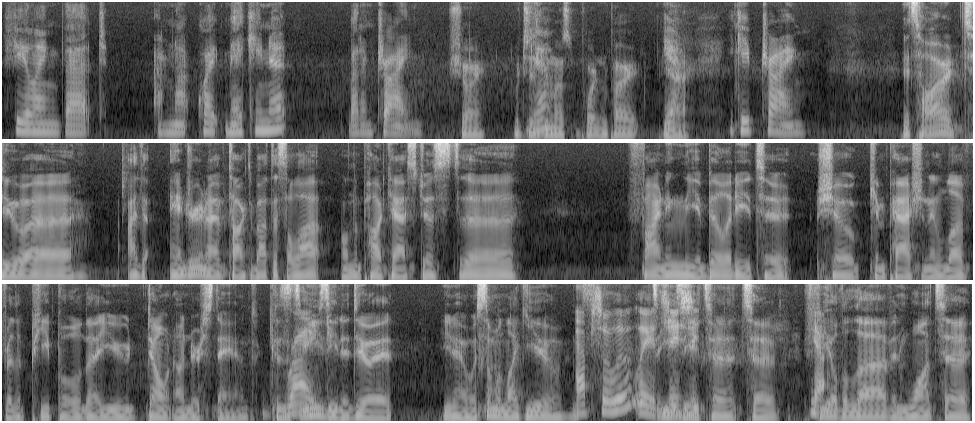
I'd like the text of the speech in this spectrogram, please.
feeling that I'm not quite making it, but I'm trying. Sure. Which is Yeah. the most important part. Yeah. You keep trying. It's hard to. Uh, I, Andrew and I have talked about this a lot on the podcast. Just uh, finding the ability to show compassion and love for the people that you don't understand, because Right. it's easy to do it. You know, with someone like you, it's, Absolutely. it's easy to to Yeah. feel the love and want to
